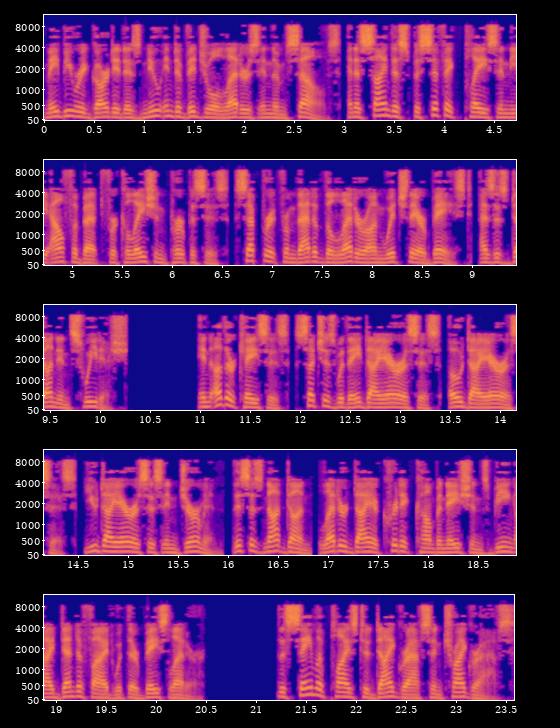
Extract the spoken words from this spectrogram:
may be regarded as new individual letters in themselves, and assigned a specific place in the alphabet for collation purposes, separate from that of the letter on which they are based, as is done in Swedish. In other cases, such as with A diaeresis, O diaeresis, U diaeresis in German, this is not done, letter diacritic combinations being identified with their base letter. The same applies to digraphs and trigraphs.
